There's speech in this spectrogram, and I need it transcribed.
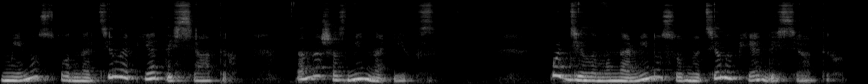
мінус 1,5. Та наша змінна х. Поділимо на мінус 1,5.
